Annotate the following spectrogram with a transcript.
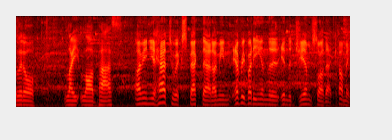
little light lob pass. I mean, you had to expect that. I mean, everybody in the in the gym saw that coming.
